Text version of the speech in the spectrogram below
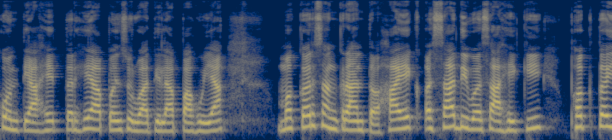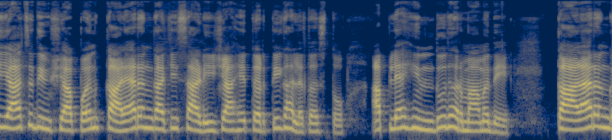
कोणते आहेत? तर हे आपण सुरुवातीला पाहूया. मकर संक्रांत हा एक असा दिवस आहे की फक्त याच दिवशी आपण काळ्या रंगाची साडी जी आहे तर ती घालत असतो आपल्या हिंदू धर्मामध्ये. काळा रंग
